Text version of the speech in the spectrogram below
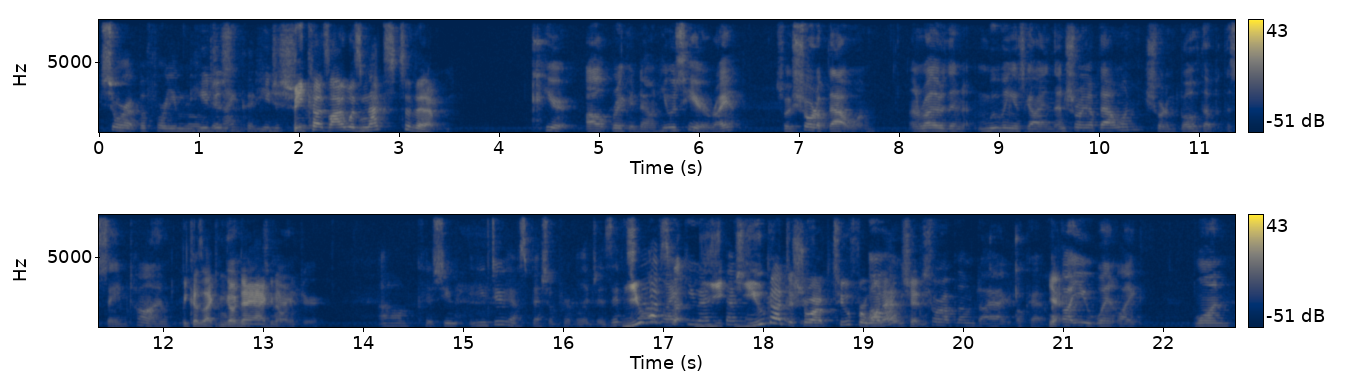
shore up before you moved He just and I couldn't? he just showed Because I was next to them. here. I'll break it down. He was here, right? So he shored up that one, and rather than moving his guy and then shoring up that one, he shored them both up at the same time. Because I can go then moved diagonally. Character. Oh, because you you do have special privileges. It's You not have, like you have you, special you got to privileges. shore up two for one oh, action. Shore up them diagonal. Okay. Yeah. I thought you went like one.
